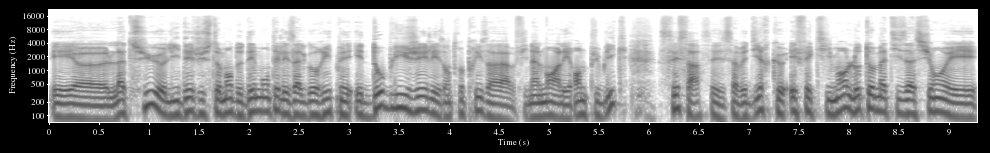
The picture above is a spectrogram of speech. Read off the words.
Et là-dessus, l'idée justement de démonter les algorithmes et, et d'obliger les entreprises à finalement aller rendre public, c'est ça. Ça veut dire que effectivement, l'automatisation et,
